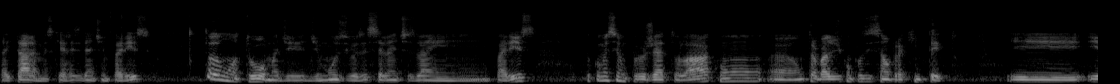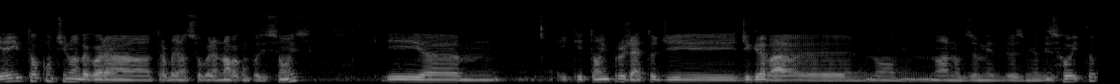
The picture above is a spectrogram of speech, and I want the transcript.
da Itália, mas que é residente em Paris. Toda uma turma de, de músicos excelentes lá em Paris. Eu comecei um projeto lá com uh, um trabalho de composição para quinteto. E, e aí estou continuando agora trabalhando sobre novas composições e, um, e que estão em projeto de, de gravar uh, no, no ano 2018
